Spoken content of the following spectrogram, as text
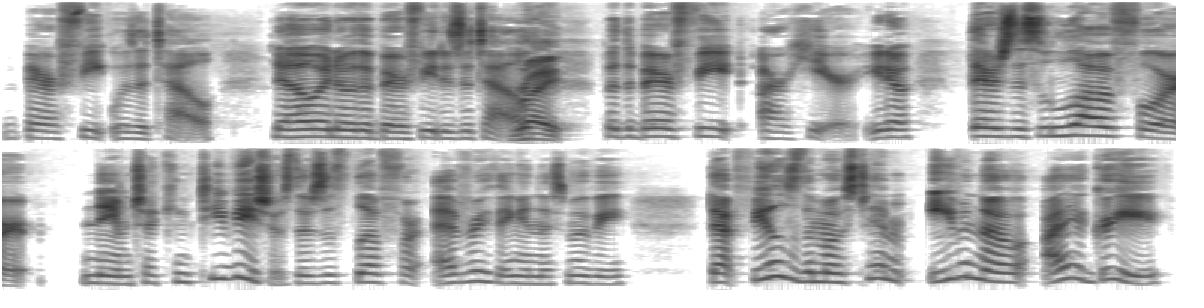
bare feet was a tell. Now I know the bare feet is a tell. Right. But the bare feet are here. You know, there's this love for name checking TV shows. There's this love for everything in this movie that feels the most him, even though I agree.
